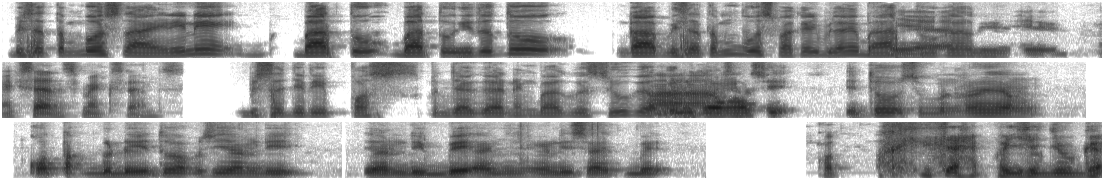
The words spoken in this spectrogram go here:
bisa tembus. Nah, ini nih batu batu itu tuh nggak bisa tembus makanya bilangnya batu Iya. kali ya. Iya, make sense, make sense. Bisa jadi pos penjagaan yang bagus juga. Tapi lu Ah. tau gak sih itu sebenarnya yang kotak gede itu apa sih yang di yang di B anjing yang di side B. Kot oh iya juga.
